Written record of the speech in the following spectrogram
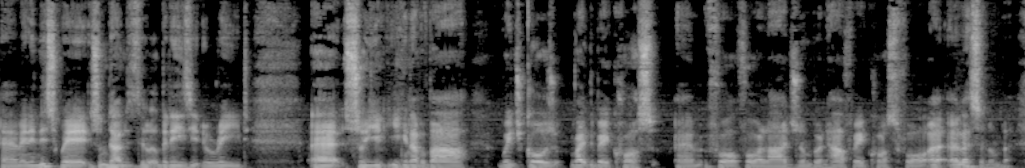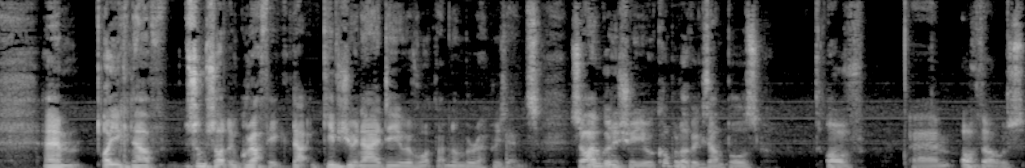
Um, and in this way, sometimes it's a little bit easier to read. Uh, so you, you can have a bar which goes right the way across um, for, for a large number and halfway across for a, a lesser number. Um, or you can have some sort of graphic that gives you an idea of what that number represents. So I'm going to show you a couple of examples of um, of those.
